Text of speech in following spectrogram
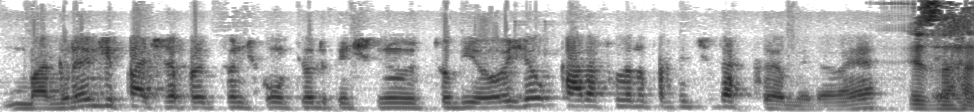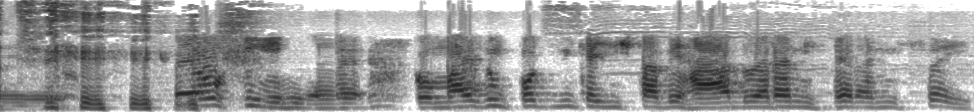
uma grande parte da produção de conteúdo que a gente tem no YouTube hoje é o cara falando pra frente da câmera, né? Exato. Então, assim, é, foi mais um ponto em que a gente estava errado, era, era nisso aí.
